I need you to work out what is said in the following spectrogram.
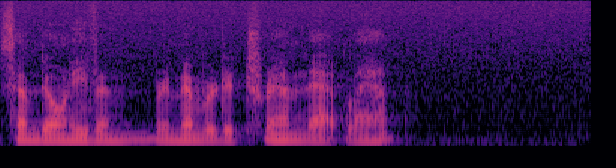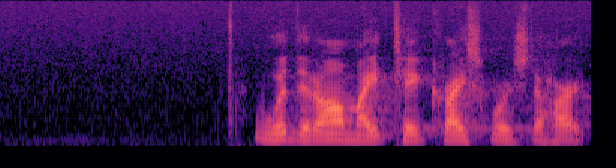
Some don't even remember to trim that lamp. Would that all might take Christ's words to heart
